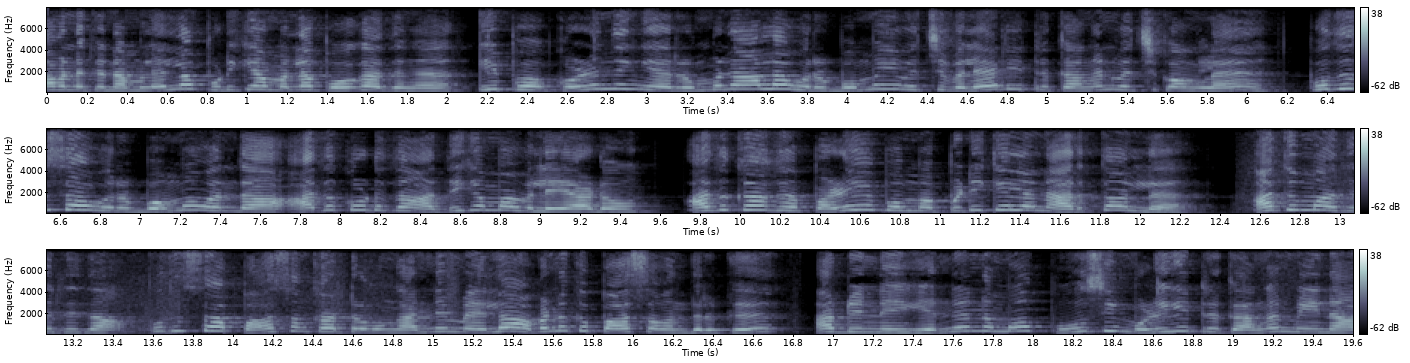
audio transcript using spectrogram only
அவனுக்கு நம்மளெல்லாம் பிடிக்காமலாம் போகாதுங்க. இப்போ குழந்தைங்க ரொம்ப நாளாக ஒரு பொம்மையை வச்சு விளையாடிட்டு இருக்காங்கன்னு வச்சுக்கோங்களேன். புதுசாக ஒரு பொம்மை வந்தால் அது கூட தான் அதிகமாக விளையாடும். அதுக்காக பழைய பொம்மை பிடிக்கலன்னு அர்த்தம் இல்லை. அது மாதிரி தான் புதுசாக பாசம் காட்டுறவங்க அண்ணன் மேலே அவனுக்கு பாசம் வந்திருக்கு. அப்படின்னு என்னென்னமோ பூசி மொழிகிட்டு இருக்காங்க மீனா.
